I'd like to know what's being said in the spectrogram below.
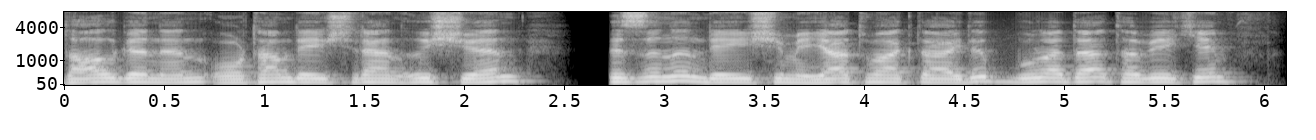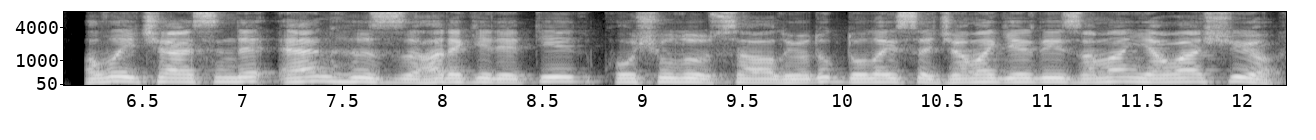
dalganın, ortam değiştiren ışığın hızının değişimi yatmaktaydı. Burada tabii ki hava içerisinde en hızlı hareket ettiği koşulu sağlıyorduk. Dolayısıyla cama girdiği zaman yavaşlıyor.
